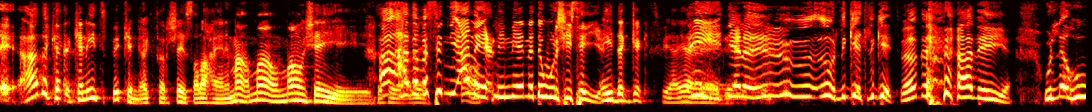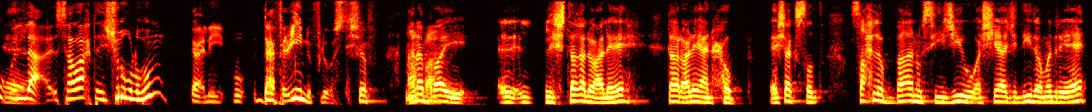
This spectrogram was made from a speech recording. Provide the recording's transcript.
إيه، هذا كان nitpicking أكثر شيء صراحة يعني ما ما ما هو شيء آه هذا بس إني أنا يعني إني أنا أدور شيء سيء. اي دققت فيها اي يا- اني أنا أوه، لقيت لقيت؟ هذه هي. ولا هو إيه. لا صراحة شغلهم يعني دافعين فلوس. شوف أنا. برأيي اللي اشتغلوا عليه اشتغلوا عليه عن حب. إيش أقصد؟ صح لبان و CG وأشياء جديدة وما أدري إيه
